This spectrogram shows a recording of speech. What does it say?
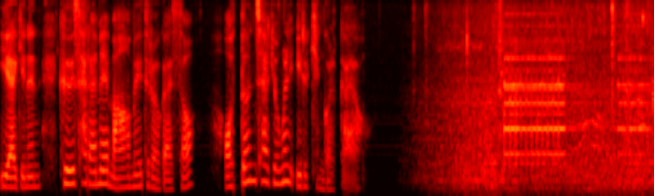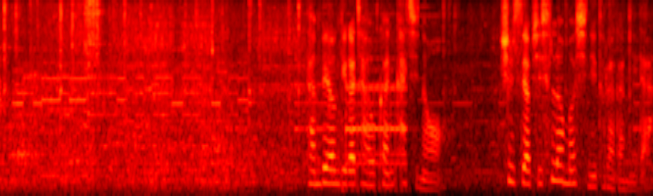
이야기는 그 사람의 마음에 들어가서 어떤 작용을 일으킨 걸까요? 담배 연기가 자욱한 카지노. 쉴 새 없이 슬롯머신이 돌아갑니다.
